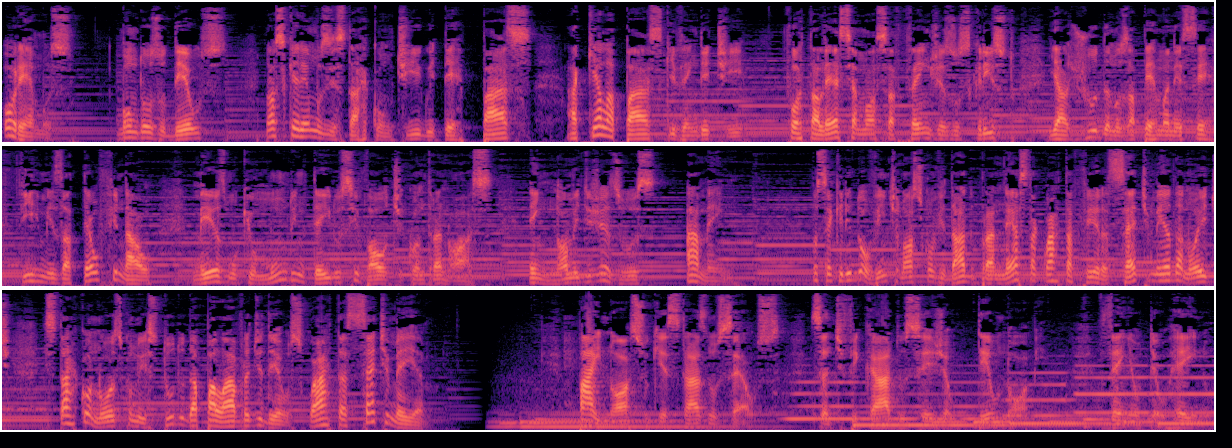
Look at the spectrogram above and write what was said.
Oremos. Bondoso Deus, nós queremos estar contigo e ter paz aquela paz que vem de ti. Fortalece a nossa fé em Jesus Cristo e ajuda-nos a permanecer firmes até o final, mesmo que o mundo inteiro se volte contra nós. Em nome de Jesus. Amém. Você, querido ouvinte, nosso convidado para nesta quarta-feira, sete e meia da noite, estar conosco no estudo da Palavra de Deus, quarta, sete e meia. Pai nosso que estás nos céus, santificado seja o teu nome venha o teu reino,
